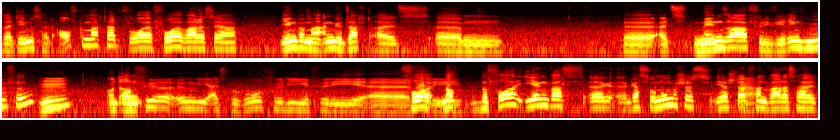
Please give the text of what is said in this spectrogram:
seitdem es halt aufgemacht hat. Vorher, vorher war das ja irgendwann mal angedacht als, ähm, äh, als Mensa für die Weringhöfe. Mhm. Und auch Und- für irgendwie als Büro für die für die, äh, Vor, für die noch bevor irgendwas äh, Gastronomisches hier stattfand, war das halt,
